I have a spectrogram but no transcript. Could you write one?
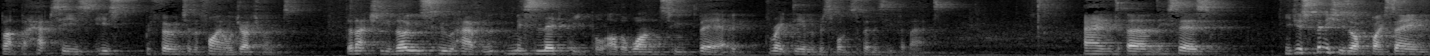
but perhaps he's, he's referring to the final judgment. That actually those who have misled people are the ones who bear a great deal of responsibility for that. And um, he says, he just finishes off by saying,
